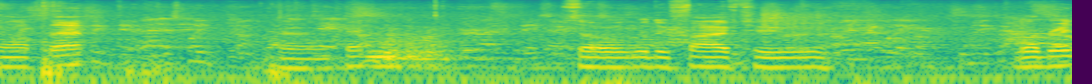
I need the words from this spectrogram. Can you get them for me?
Mark off that. Uh, okay. So we'll do five to. Okay.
